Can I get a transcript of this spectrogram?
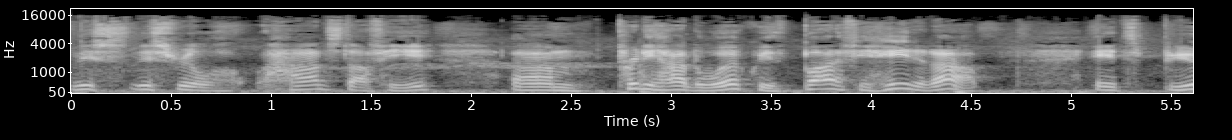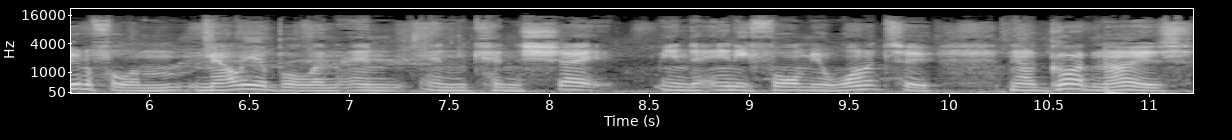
this this real hard stuff here, um, pretty hard to work with. But if you heat it up, it's beautiful and malleable and, and, and can shape into any form you want it to. Now God knows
